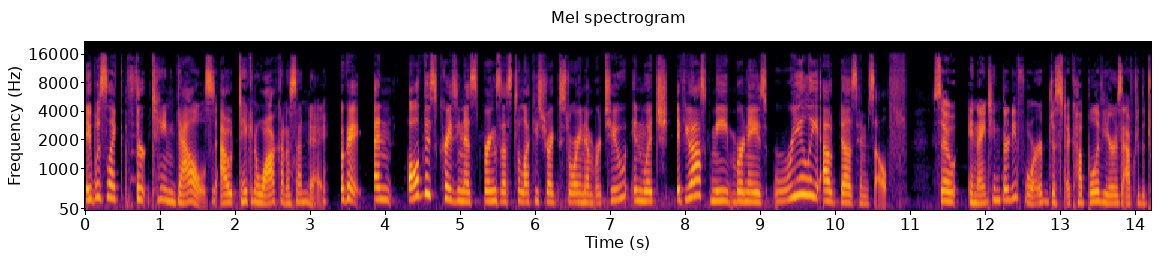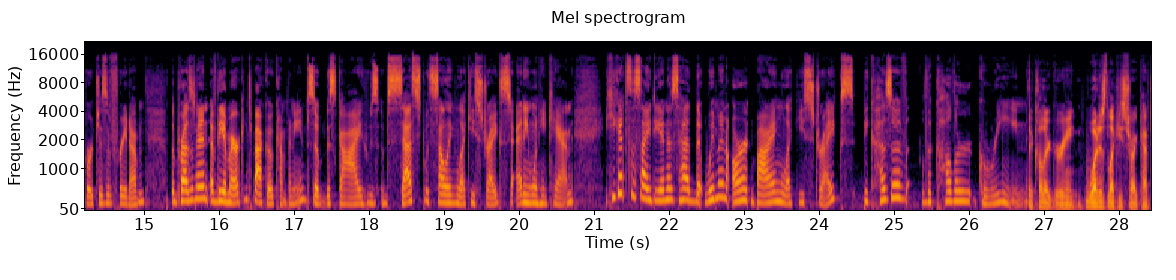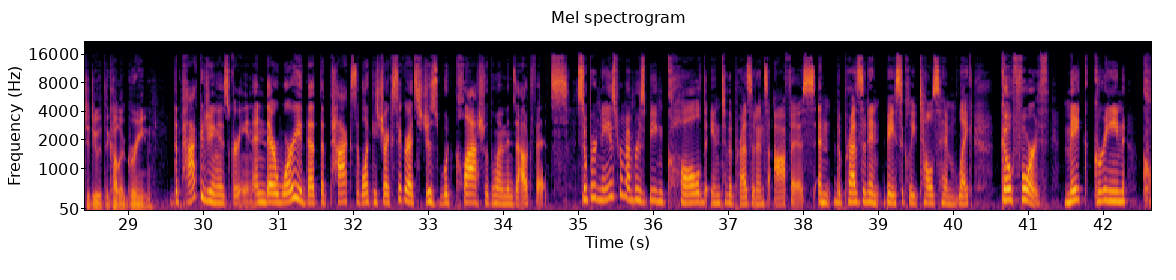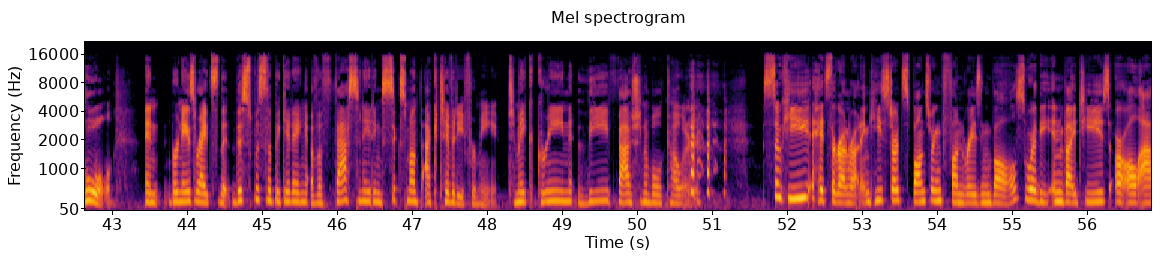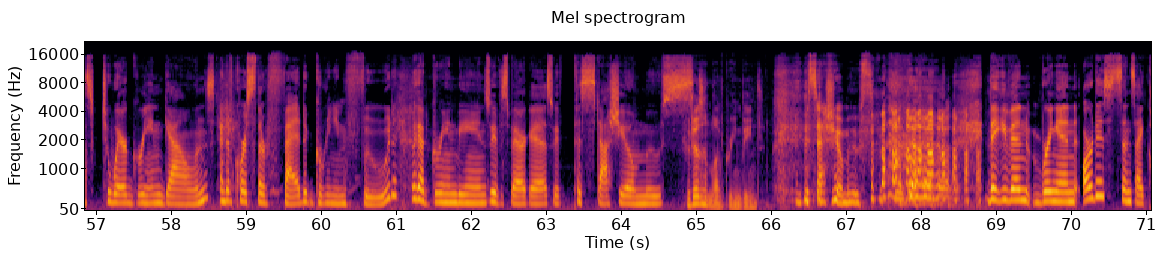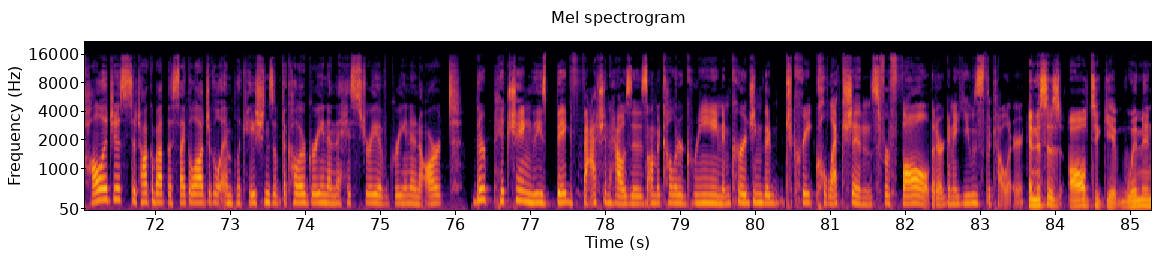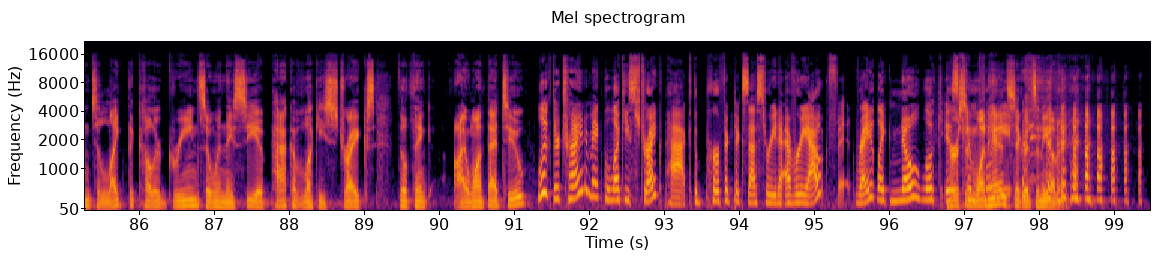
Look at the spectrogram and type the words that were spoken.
it was like 13 gals out taking a walk on a Sunday. Okay, and all this craziness brings us to Lucky Strike story number two, in which, if you ask me, Bernays really outdoes himself. So, in 1934, just a couple of years after the Torches of Freedom, the president of the American Tobacco Company, so this guy who's obsessed with selling Lucky Strikes to anyone he can, he gets this idea in his head that women aren't buying Lucky Strikes because of the color green. The color green. What does Lucky Strike have to do with the color green? The packaging is green, and they're worried that the packs of Lucky Strike cigarettes just would clash with women's outfits. So Bernays remembers being called into the president's office, and the president basically tells him, like, go forth, make green cool. And Bernays writes that this was the beginning of a fascinating six month activity for me to make green the fashionable color. So he hits the ground running. He starts sponsoring fundraising balls where the invitees are all asked to wear green gowns. And of course, they're fed green food. We got green beans, we have asparagus, we have pistachio mousse. Who doesn't love green beans? And pistachio mousse. they even bring in artists and psychologists to talk about the psychological implications of the color green and the history of green in art. They're pitching these big fashion houses on the color green, encouraging them to create collections for fall that are going to use the color. And this is all to get women to like the color green so when they see a pack of Lucky Strikes, they'll think, I want that too. Look, they're trying to make the Lucky Strike pack the perfect accessory to every outfit, right? Like no look is Purse in one hand, cigarettes in the other.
